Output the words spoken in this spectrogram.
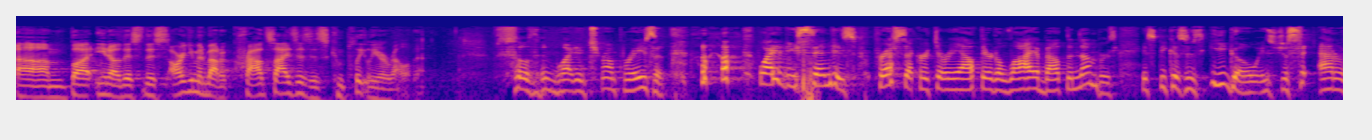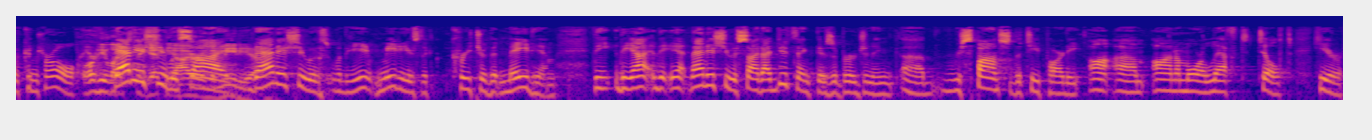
Um, but, you know, this, this argument about crowd sizes is completely irrelevant. So then why did Trump raise it? why did he send his press secretary out there to lie about the numbers? It's because his ego is just out of control. Or he likes that to issue get the aside, ire of the media. That issue is well, the media is the creature that made him. The, the, the that issue aside, I do think there's a burgeoning uh, response to the Tea Party on, um, on a more left tilt here,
